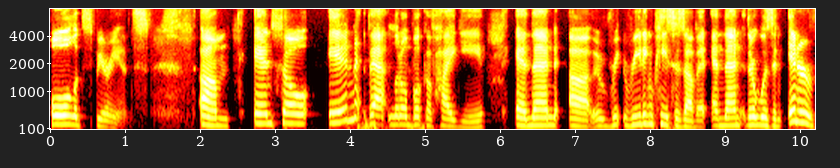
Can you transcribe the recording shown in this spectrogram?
whole experience um and so in that little book of Hygge and then uh, re- reading pieces of it. And then there was an, inter-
